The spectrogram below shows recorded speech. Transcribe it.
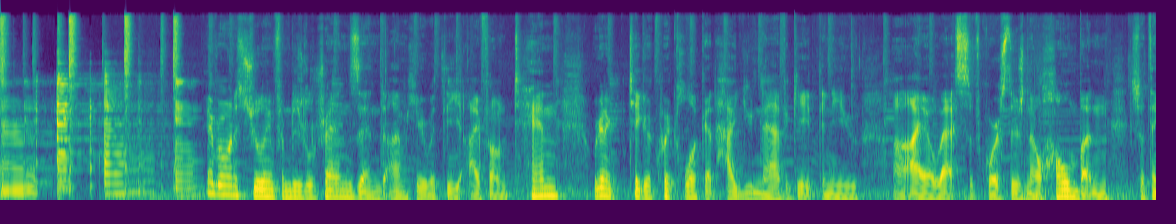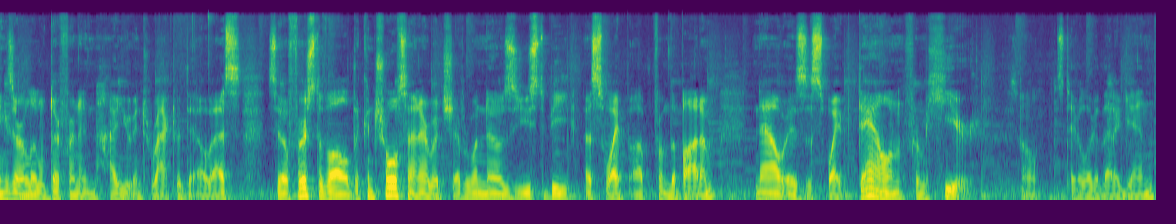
Hey everyone, it's Julian from Digital Trends, and I'm here with the iPhone 10. We're going to take a quick look at how you navigate the new uh, iOS. Of course, there's no home button, so things are a little different in how you interact with the OS. So, first of all, the Control Center, which everyone knows used to be a swipe up from the bottom, now is a swipe down from here. So, let's take a look at that again.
